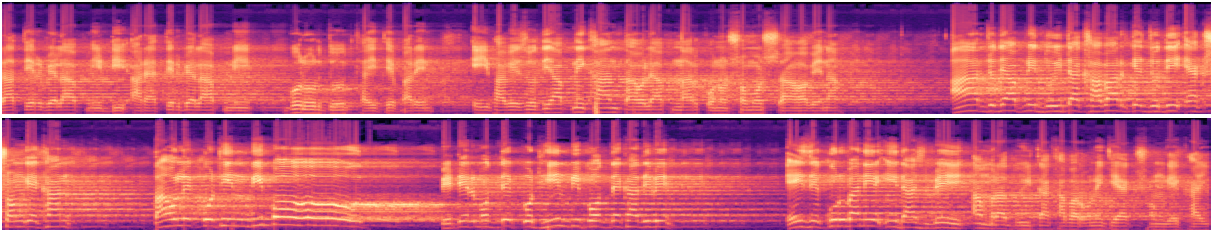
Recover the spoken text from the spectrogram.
রাতের বেলা আপনি আর রাতের বেলা আপনি গরুর দুধ খাইতে পারেন। এইভাবে যদি আপনি খান, তাহলে আপনার কোনো সমস্যা হবে না। আর যদি আপনি দুইটা খাবারকে যদি একসঙ্গে খান, তাহলে কঠিন বিপদ, পেটের মধ্যে কঠিন বিপদ দেখা দিবে। এই যে কুরবানির ঈদ আসবে, আমরা দুইটা খাবার অনেকে একসঙ্গে খাই।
